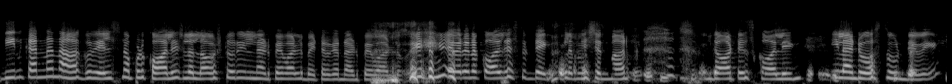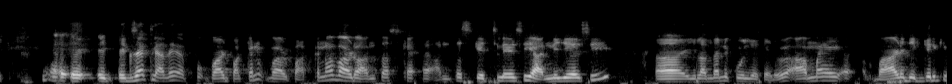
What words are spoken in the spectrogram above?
దీనికన్నా నాకు తెలిసినప్పుడు కాలేజ్లో లవ్ స్టోరీలు నడిపే వాళ్ళు బెటర్గా నడిపేవాళ్ళు. ఎవరైనా కాల్ చేస్తుంటే exclamation mark dot is calling ఇలాంటివి వస్తూ ఉండేవి. ఎగ్జాక్ట్లీ అదే వాడు పక్కన వాడు పక్కన వాడు అంత స్కె- అంత స్కెచ్ లేసి అన్ని చేసి ఆ, వీళ్ళందరినీ ఫూల్ చేశాడు. ఆ అమ్మాయి వాడి దగ్గరికి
